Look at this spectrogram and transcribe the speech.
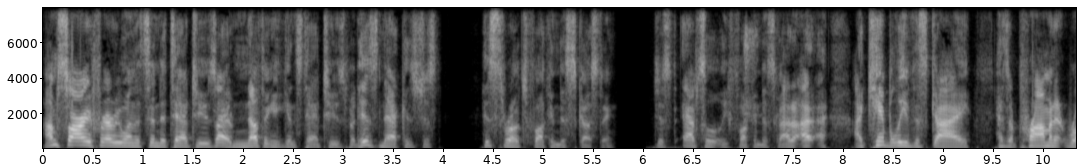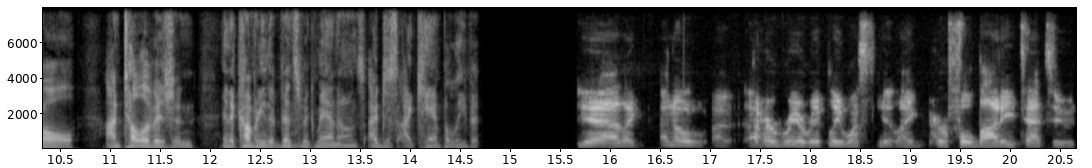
I'm sorry for everyone that's into tattoos. I have nothing against tattoos, but his neck is just, his throat's fucking disgusting. Just absolutely fucking disgusting. I, I, I can't believe this guy has a prominent role on television in a company that Vince McMahon owns. I just, I can't believe it. Yeah, like I know I, I heard Rhea Ripley wants to get like her full body tattooed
